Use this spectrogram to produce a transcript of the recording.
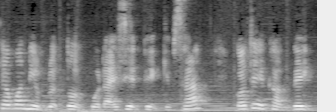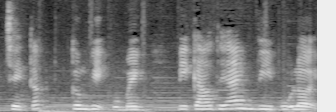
Theo quan điểm luận tội của đại diện Viện Kiểm sát, có thể khẳng định trên các cương vị của mình, bị cáo Thế Anh vì vụ lợi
